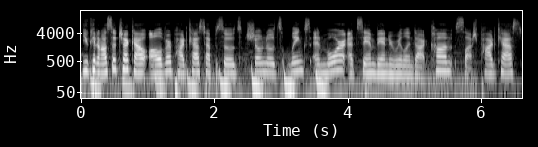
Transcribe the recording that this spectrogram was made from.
You can also check out all of our podcast episodes, show notes, links, and more at samvanderwielen.com slash podcast.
